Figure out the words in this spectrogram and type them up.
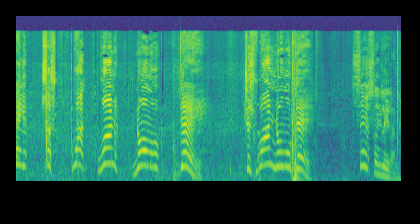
Dang it, just one, one normal day. Just one normal day. Seriously, Leland.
